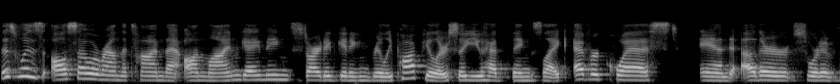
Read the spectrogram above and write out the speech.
This was also around the time that online gaming started getting really popular. So you had things like EverQuest and other sort of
